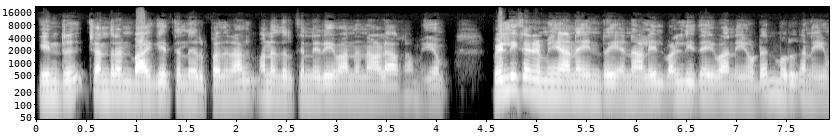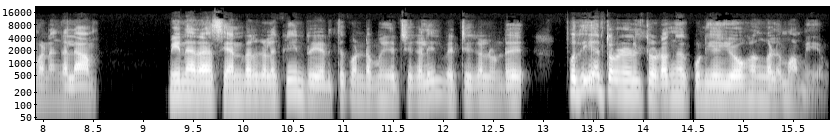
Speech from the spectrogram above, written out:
இன்று சந்திரன் பாக்கியத்தில் இருப்பதனால் மனதிற்கு நிறைவான நாளாக அமையும். வெள்ளிக்கிழமையான இன்றைய நாளில் வள்ளி தெய்வானையுடன் முருகனை வணங்கலாம். மீனராசி அன்பர்களுக்கு இன்று எடுத்துக்கொண்ட முயற்சிகளில் வெற்றிகள் உண்டு. புதிய தொழில் தொடங்கக்கூடிய யோகங்களும் அமையும்.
